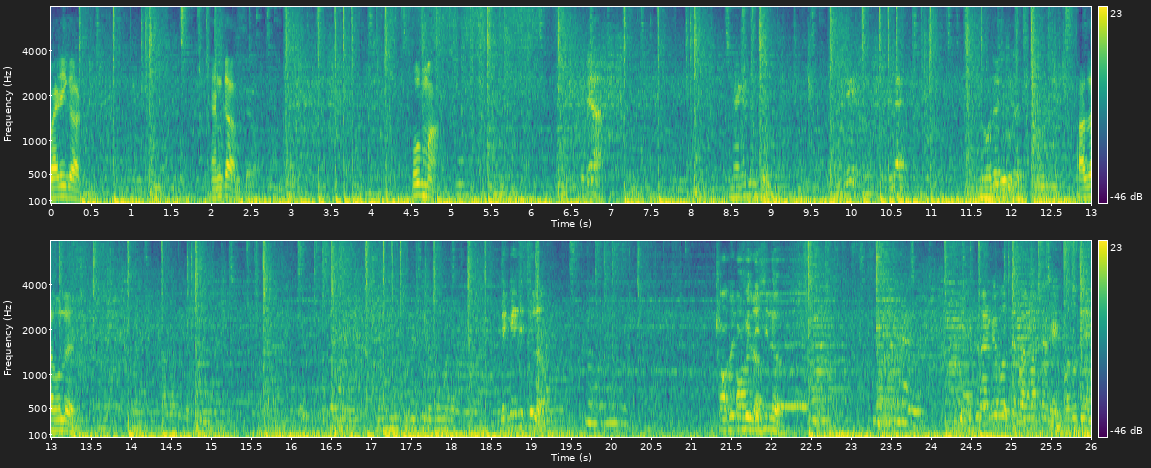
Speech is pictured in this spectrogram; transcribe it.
বাইডি কার্ড হ্যান্ডকাপ ও মা এটা ম্যাগাজিন তো এ রিল্যাক্স লোডেড করে তাজা বুলেট এটা কে দিছিল? কবে ছিল কিছুদিন আগে বলতে কতদিন?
